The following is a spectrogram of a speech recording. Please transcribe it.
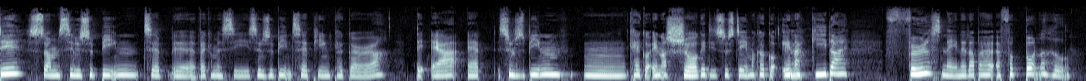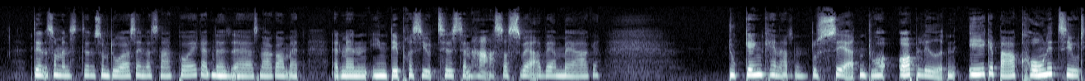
Det som psilocybin, øh, hvad kan man sige, psilocybin-terapien kan gøre, det er, at psilocybinen mm, kan gå ind og chokke dit system, og kan gå ind ja. og give dig følelsen af netop af, af forbundethed. Den som, man, den, som du også er inde og snakke på, ikke? At, mm. at, at snakke om, at at man i en depressiv tilstand har så svært ved at mærke. Du genkender den, du ser den, du har oplevet den, ikke bare kognitivt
